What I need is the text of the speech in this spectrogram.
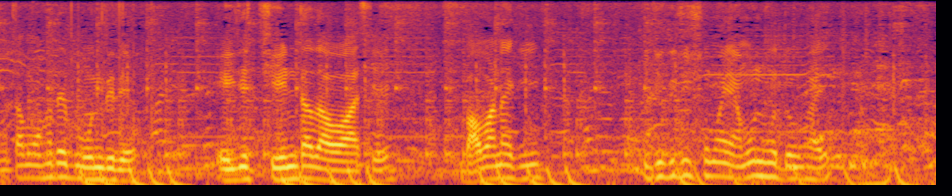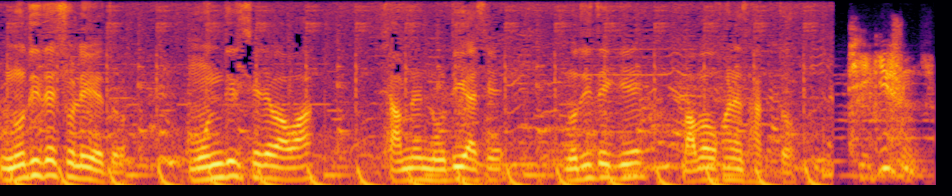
মোটা মহাদেব মন্দিরে এই যে চেনটা দেওয়া আছে। বাবা নাকি কিছু কিছু সময় এমন হতো ভাই, নদীতে চলে যেত। মন্দির ছেড়ে বাবা, সামনে নদী আছে। নদীতে গিয়ে বাবা ওখানে থাকতো। ঠিকই শুনছো।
